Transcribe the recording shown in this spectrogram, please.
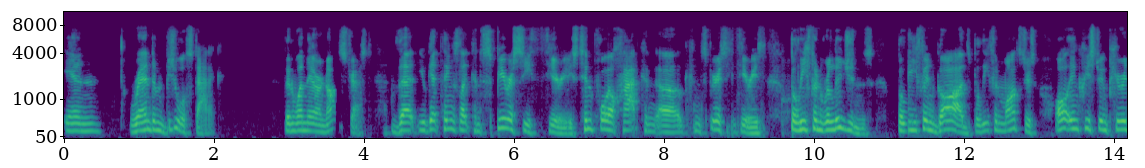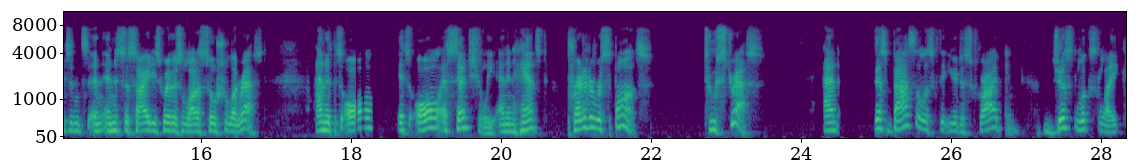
in random visual static than when they are not stressed. That you get things like conspiracy theories, tinfoil hat con, uh, conspiracy theories, belief in religions, belief in gods, belief in monsters, all increase during periods in, in, in, societies where there's a lot of social unrest. And it's all it's all essentially an enhanced predator response to stress. And this basilisk that you're describing just looks like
